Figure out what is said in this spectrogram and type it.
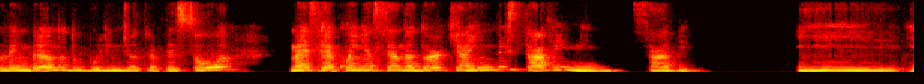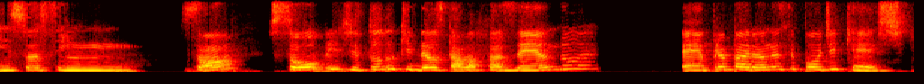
lembrando do bullying de outra pessoa, mas reconhecendo a dor que ainda estava em mim, sabe? E isso, assim, só soube de tudo que Deus estava fazendo, é, preparando esse podcast.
